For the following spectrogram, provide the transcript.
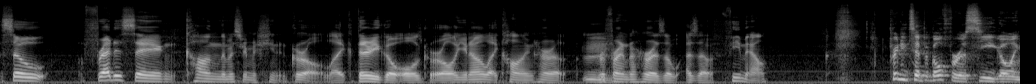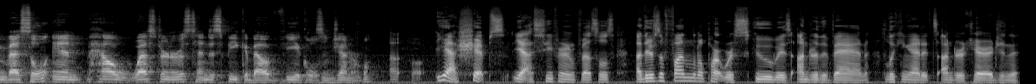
so Fred is saying calling the mystery machine a girl. Like there you go, old girl. You know, like calling her, Mm. referring to her as a as a female. Pretty typical for a seagoing vessel and how Westerners tend to speak about vehicles in general. Uh, yeah, ships. Yeah, seafaring vessels. Uh, there's a fun little part where Scoob is under the van, looking at its undercarriage, and the,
